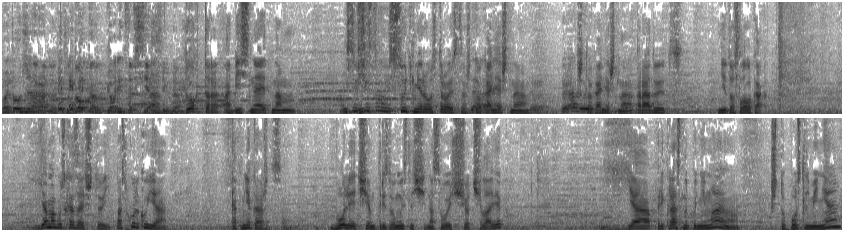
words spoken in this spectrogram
Это уже радует. Доктор говорит за всех А, всегда. Доктор объясняет нам Не существует. суть мироустройства, что, Да, конечно, Радует. что, конечно, радует не то слово как. Я могу сказать, что поскольку я, как мне кажется, более чем трезвомыслящий на свой счет человек, я прекрасно понимаю, что после меня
